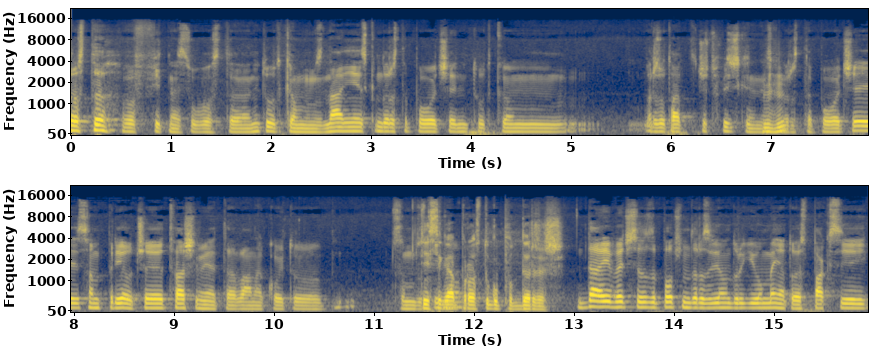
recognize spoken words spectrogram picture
раста в фитнес областта. Нито от към знание искам да раста повече, нито от към резултат, чисто физически не искам Мгм. да раста повече. И съм приел, че това ще ми е тавана, който съм Ти достигнал. сега просто го поддържаш. Да, и вече се започвам да развивам други умения, т.е. пак си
